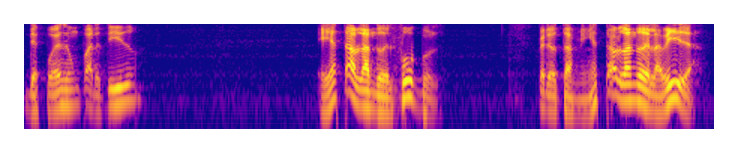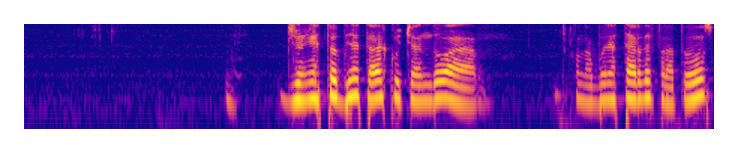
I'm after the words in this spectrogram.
después de un partido, ella está hablando del fútbol, pero también está hablando de la vida. Yo en estos días estaba escuchando a. Con las buenas tardes para todos.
